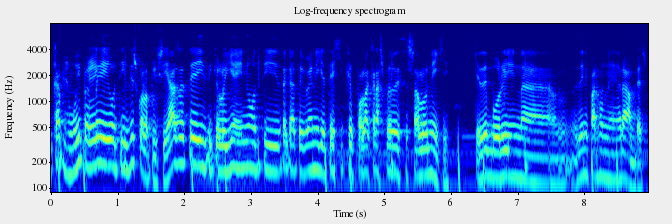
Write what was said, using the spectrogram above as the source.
Κάποιος μου είπε, λέει ότι δύσκολα πλησιάζεται. Η δικαιολογία είναι ότι δεν κατεβαίνει γιατί έχει και πολλά κράσπεδα στη Θεσσαλονίκη και δεν μπορεί να. δεν υπάρχουν ράμπες.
